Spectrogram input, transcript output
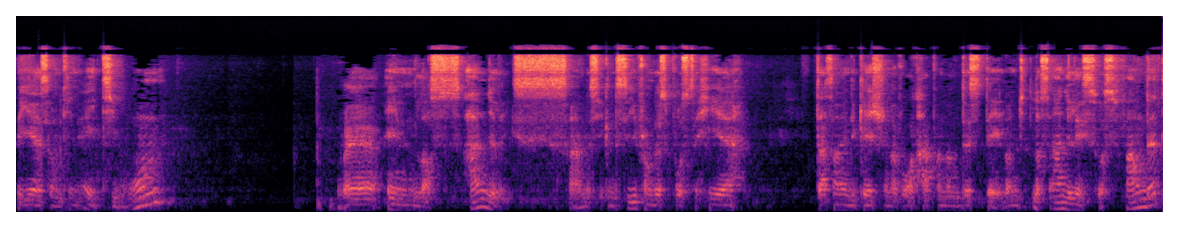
the year 1781. We're in Los Angeles, and as you can see from this poster here, that's an indication of what happened on this day. Los Angeles was founded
